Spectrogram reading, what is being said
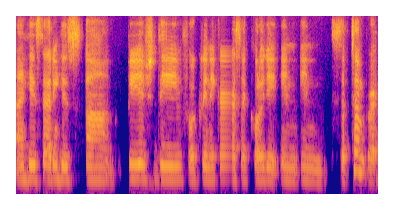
and he's starting his uh, PhD for clinical psychology in, in September.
